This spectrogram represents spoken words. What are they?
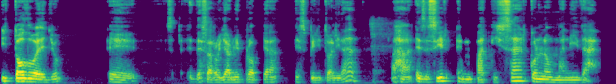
Y todo ello, eh, desarrollar mi propia espiritualidad. Ajá, es decir, empatizar con la humanidad.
